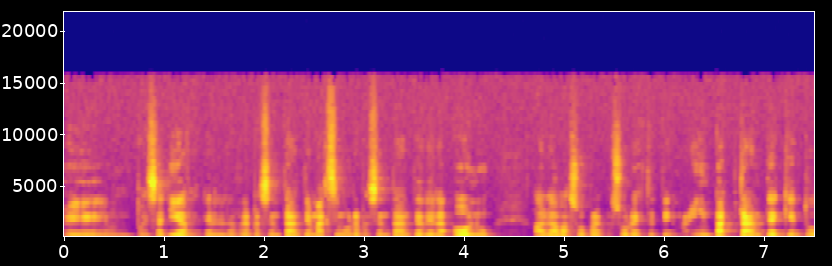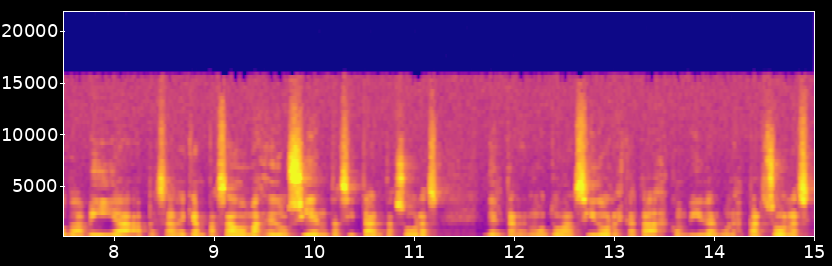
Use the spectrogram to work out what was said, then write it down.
eh, pues ayer el representante, máximo representante de la ONU, hablaba sobre, este tema. Impactante que todavía, a pesar de que han pasado más de 200 y tantas horas del terremoto, han sido rescatadas con vida algunas personas.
